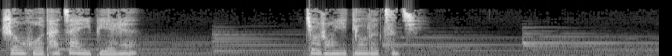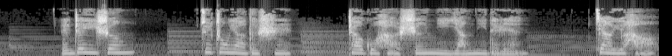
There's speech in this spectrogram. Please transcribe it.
生活太在意别人，就容易丢了自己。人这一生，最重要的是。照顾好生你养你的人，教育好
